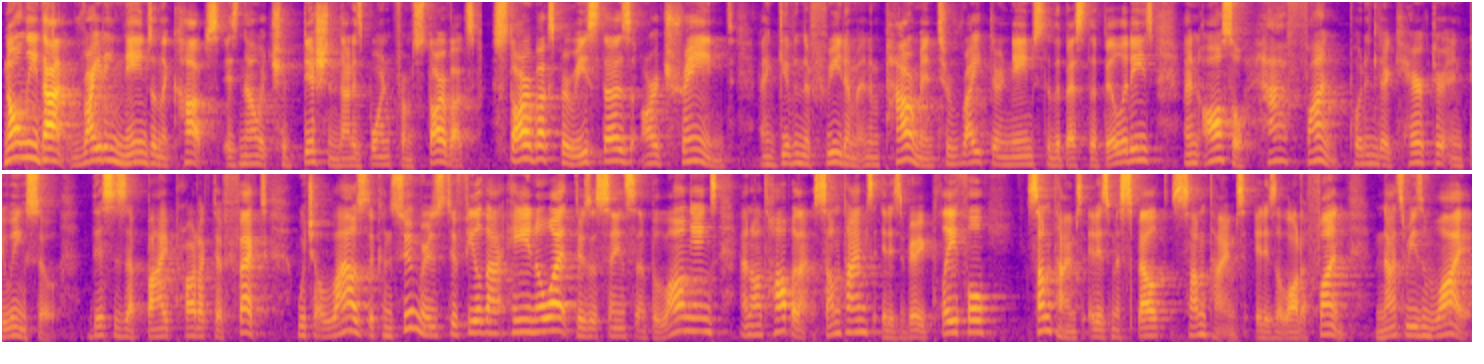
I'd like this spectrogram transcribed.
Not only that, writing names on the cups is now a tradition that is born from Starbucks. Starbucks baristas are trained and given the freedom and empowerment to write their names to the best abilities and also have fun putting their character in doing so. This is a byproduct effect which allows the consumers to feel that, hey, you know what, there's a sense of belongings and on top of that, sometimes it is very playful Sometimes it is misspelled, sometimes it is a lot of fun. And that's the reason why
